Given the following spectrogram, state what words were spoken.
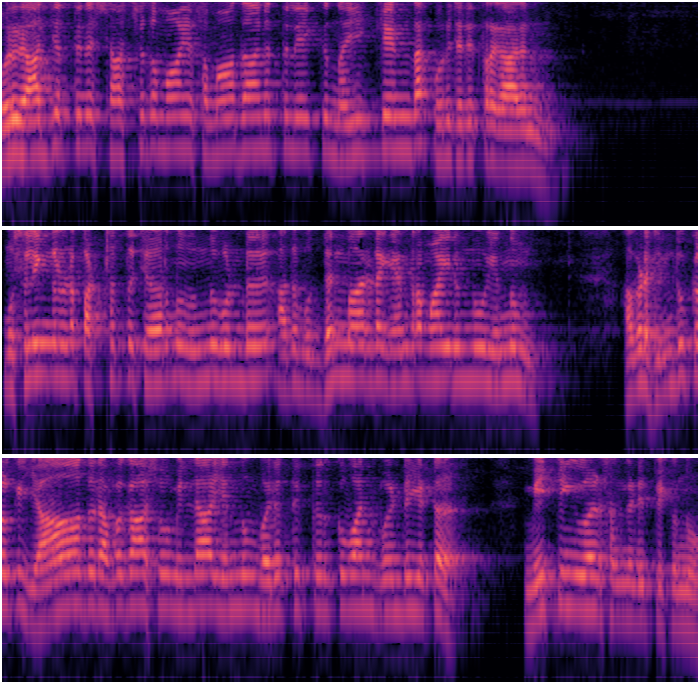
ഒരു രാജ്യത്തിന് ശാശ്വതമായ സമാധാനത്തിലേക്ക് നയിക്കേണ്ട ഒരു ചരിത്രകാരൻ മുസ്ലിങ്ങളുടെ പക്ഷത്ത് ചേർന്ന് നിന്നുകൊണ്ട് അത് ബുദ്ധന്മാരുടെ കേന്ദ്രമായിരുന്നു എന്നും അവിടെ ഹിന്ദുക്കൾക്ക് യാതൊരു അവകാശവുമില്ല എന്നും വരുത്തി തീർക്കുവാൻ വേണ്ടിയിട്ട് മീറ്റിങ്ങുകൾ സംഘടിപ്പിക്കുന്നു.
